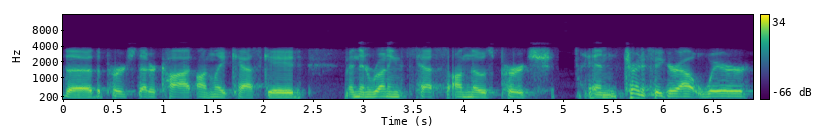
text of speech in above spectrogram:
the, the perch that are caught on Lake Cascade and then running tests on those perch and trying to figure out where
